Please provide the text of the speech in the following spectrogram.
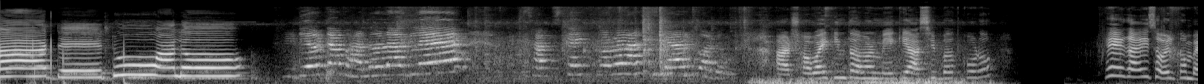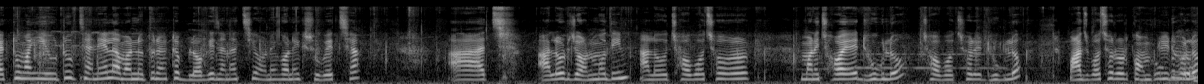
বার্থডে টু আলো ভিডিওটা ভালো লাগলে সাবস্ক্রাইব করো আর শেয়ার করো। আর সবাই কিন্তু আমার মেয়েকে আশীর্বাদ করো। Hey guys welcome back to my YouTube channel আমার নতুন একটা ব্লগে জানাচ্ছি অনেক অনেক শুভেচ্ছা। আজ আলোর জন্মদিন। আলো ছ বছর মানে ছয়ে ঢুকলো ছ বছরে ঢুকলো। পাঁচ বছর ওর কমপ্লিট হলো।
